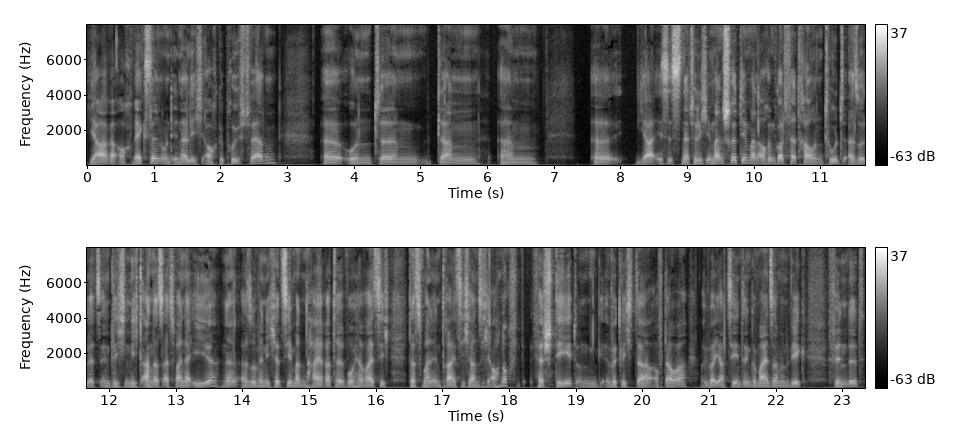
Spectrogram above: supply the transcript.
Jahre auch wechseln und innerlich auch geprüft werden. Äh, und ähm, dann ähm, äh, ja, ist es natürlich immer ein Schritt, den man auch im Gottvertrauen tut. Also letztendlich nicht anders als bei einer Ehe. Ne? Also wenn ich jetzt jemanden heirate, woher weiß ich, dass man in 30 Jahren sich auch noch versteht und wirklich da auf Dauer über Jahrzehnte einen gemeinsamen Weg findet,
